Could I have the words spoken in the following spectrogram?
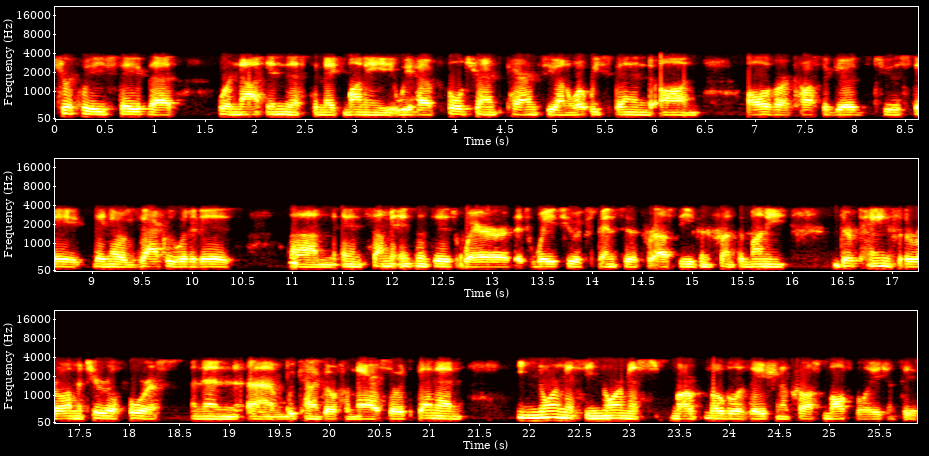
strictly state that we're not in this to make money. We have full transparency on what we spend on all of our cost of goods to the state. They know exactly what it is. Um, and in some instances where it's way too expensive for us to even front the money, they're paying for the raw material for us. And then um, we kind of go from there. So it's been an enormous, enormous mobilization across multiple agencies.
